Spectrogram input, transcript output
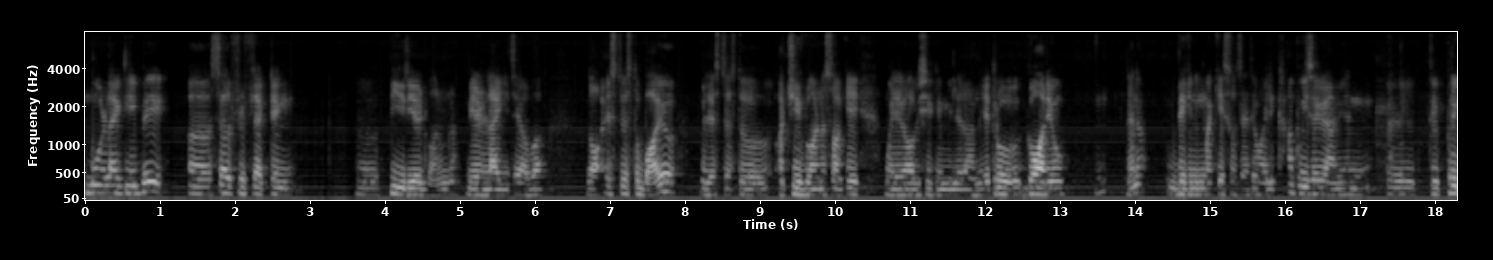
more likely be self reflecting period भनौँ न। मेरो लागि चाहिँ अब ल यस्तो यस्तो भयो मैले यस्तो यस्तो अचिभ गर्न सकेँ मैले अभिषेकले मिलेर हामीले यत्रो गऱ्यौँ। होइन बिगिनिङमा के सोचेको थियौँ अहिले कहाँ पुगिसक्यो हामी? अनि त्यो पुरै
